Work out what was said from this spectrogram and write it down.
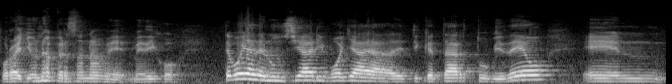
Por ahí una persona me, me dijo, te voy a denunciar y voy a etiquetar tu video en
